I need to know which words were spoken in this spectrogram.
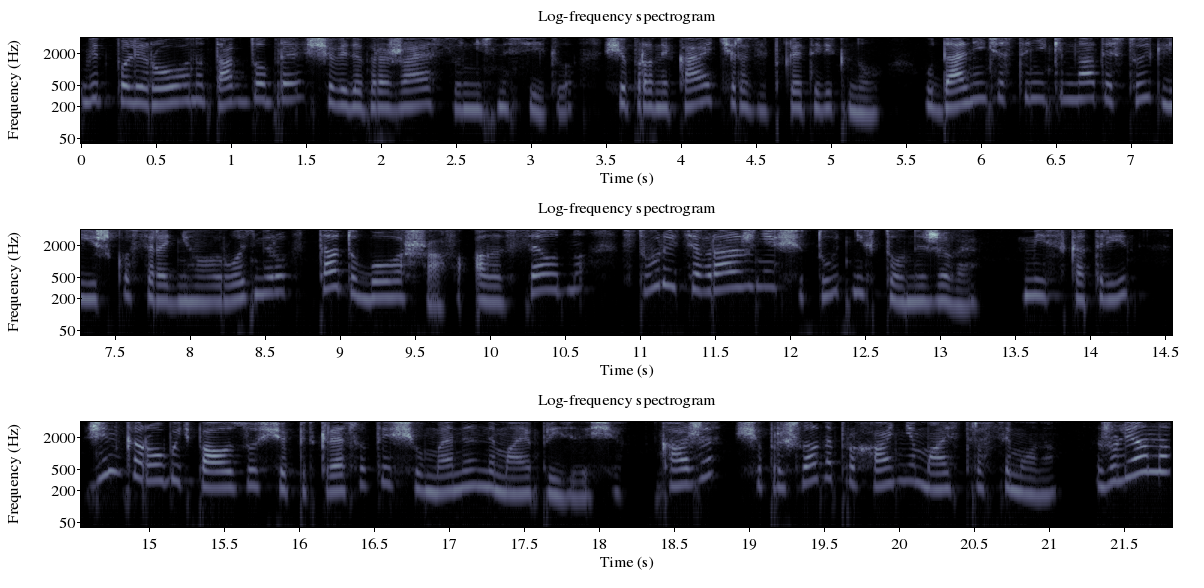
відполіровано так добре, що відображає сонячне світло, що проникає через відкрите вікно. У дальній частині кімнати стоїть ліжко середнього розміру та дубова шафа, але все одно створюється враження, що тут ніхто не живе. Міс Катрін, жінка робить паузу, щоб підкреслити, що в мене немає прізвища. Каже, що прийшла на прохання майстра Симона. Жуліана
